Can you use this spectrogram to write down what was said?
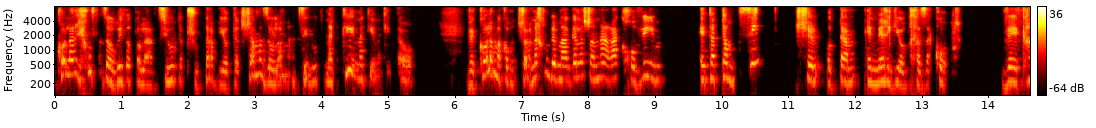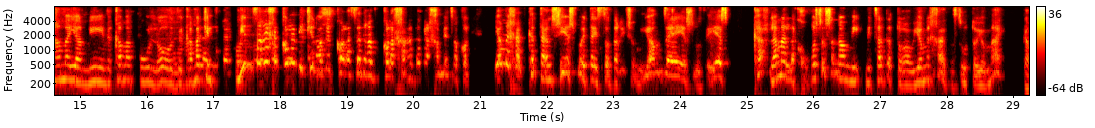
כל הריחוף הזה הוריד אותו למציאות הפשוטה ביותר, שם זה עולם האצילות, נקי, נקי, נקי טהור. וכל המקום, עכשיו אנחנו במעגל השנה רק חווים את התמצית של אותן אנרגיות חזקות, וכמה ימים, וכמה פעולות, וכמה כאילו, מי צריך את כל המקירות, את כל הסדר הזה, כל החרדה והחמץ והכל? יום אחד קטן שיש בו את היסוד הראשון, יום זה יש לו זה, יש... למה לקחו ראש השנה מצד התורה הוא יום אחד, עשו אותו יומיים גם.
